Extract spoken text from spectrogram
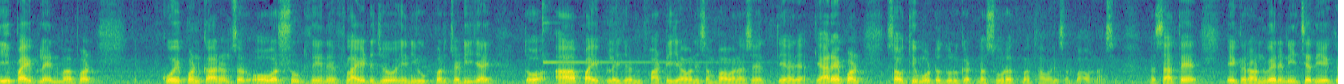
એ પાઇપલાઇનમાં પણ કોઈ પણ કારણસર ઓવરશૂટ થઈને ફ્લાઇટ જો એની ઉપર ચડી જાય તો આ પાઇપલાઇન ફાટી જવાની સંભાવના છે. ત્યારે ત્યારે પણ સૌથી મોટો દુર્ઘટના સુરતમાં થવાની સંભાવના છે. સાથે એક રનવેની નીચેથી એક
